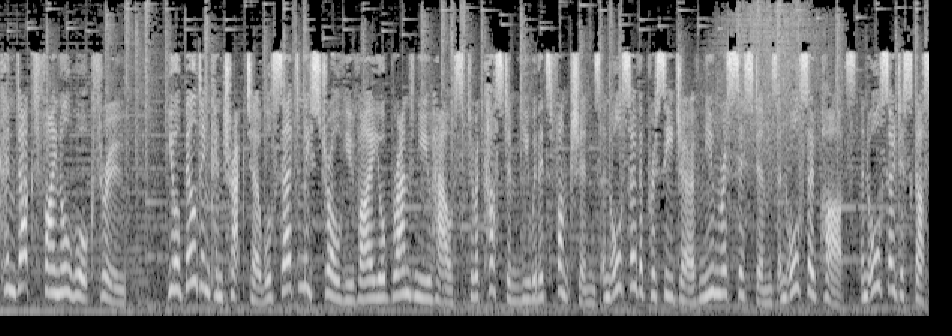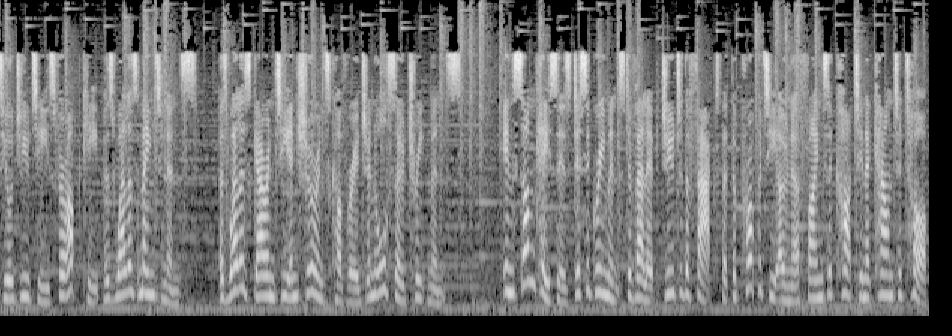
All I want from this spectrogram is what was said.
Conduct final walkthrough. Your building contractor will certainly stroll you via your brand new house to accustom you with its functions and also the procedure of numerous systems and also parts and also discuss your duties for upkeep as well as maintenance, as well as guarantee insurance coverage and also treatments. In some cases disagreements develop due to the fact that the property owner finds a cut in a countertop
